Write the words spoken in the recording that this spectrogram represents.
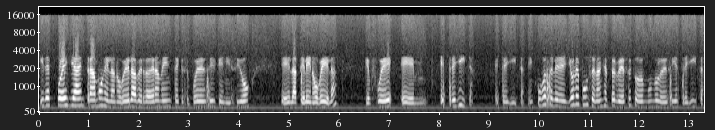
Y después ya entramos en la novela verdaderamente que se puede decir que inició eh, la telenovela, que fue eh, Estrellita. Estrellita. En Cuba se le, yo le puse el ángel perverso y todo el mundo le decía Estrellita,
